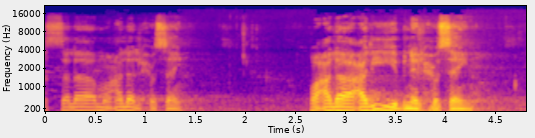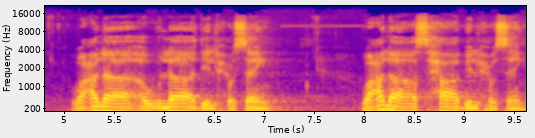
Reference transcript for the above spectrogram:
السلام على الحسين وعلى علي بن الحسين وعلى أولاد الحسين وعلى أصحاب الحسين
